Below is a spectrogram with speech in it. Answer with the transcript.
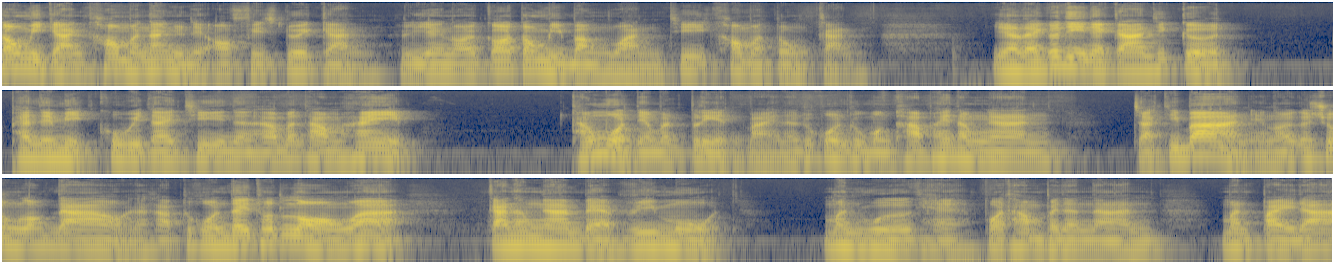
ต้องมีการเข้ามานั่งอยู่ในออฟฟิศด้วยกัน หรืออย่างน้อยก็ต้องมีบางวันที่เข้ามาตรงกัน อย่างไรก็ดีในการที่เกิด pandemic โควิด -19 นะครับ มันทำให้ทั้งหมดเนี่ยมันเปลี่ยนไปนะ ทุกคนถูกบังคับให้ทำงานจากที่บ้านอย่างน้อยก็ช่วงล็อกดาวน์นะครับ ทุกคนได้ทดลองว่า การทำงานแบบรีโมทมัน work ฮะพอทำไปนานๆมันไปได้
